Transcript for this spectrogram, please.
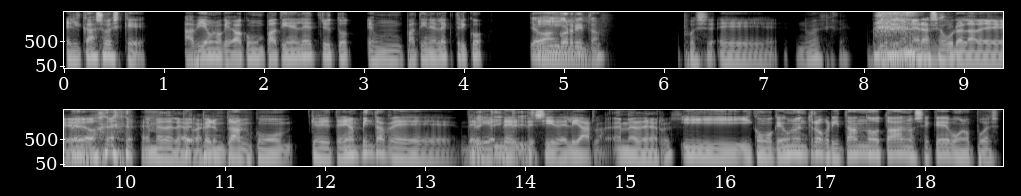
El caso es que había uno que llevaba como un patín eléctrico, un patín eléctrico Llevaba un gorrito. pues eh, no me fijé. Era seguro la de Pero, MDLR. pero, pero en plan, como que tenían pintas de, de, De li- de- kinkies. de- sí, de liarla. MDR. Y, y como que uno entró gritando, tal, no sé qué. Bueno, pues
